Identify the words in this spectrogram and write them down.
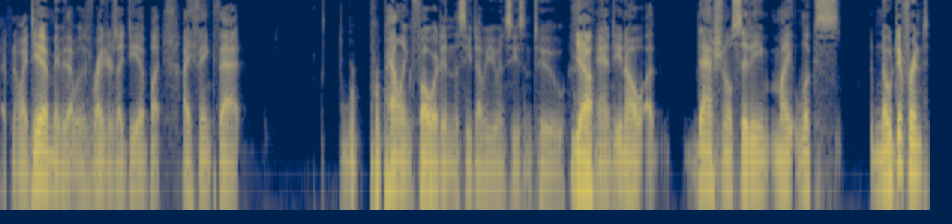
I have no idea. Maybe that was writer's idea, but I think that we're propelling forward in the CW in season two. yeah. And you know, uh, National City might look s- no different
